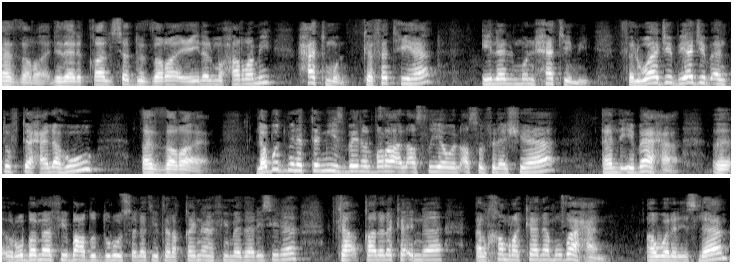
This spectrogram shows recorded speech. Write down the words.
الذرائع. لذلك قال سد الذرائع إلى المحرم حتم كفتحها إلى المنحتم. فالواجب يجب أن تفتح له الذرائع. لابد من التمييز بين البراءة الأصلية والأصل في الأشياء الإباحة. آه، ربما في بعض الدروس التي تلقيناها في مدارسنا قال لك إن الخمر كان مباحا أول الإسلام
